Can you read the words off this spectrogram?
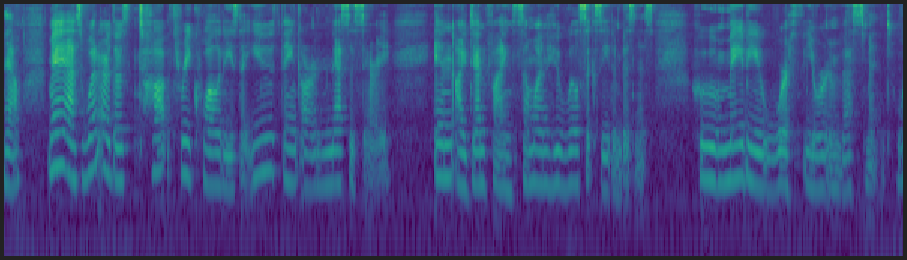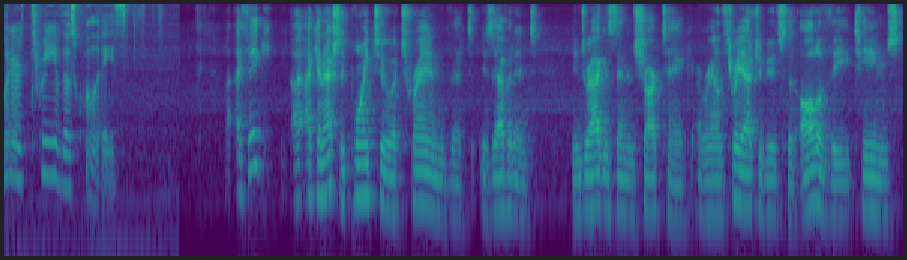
Now, may I ask, what are those top three qualities that you think are necessary in identifying someone who will succeed in business, who may be worth your investment? What are three of those qualities? I think I can actually point to a trend that is evident in Dragon's Den and Shark Tank around three attributes that all of the teams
